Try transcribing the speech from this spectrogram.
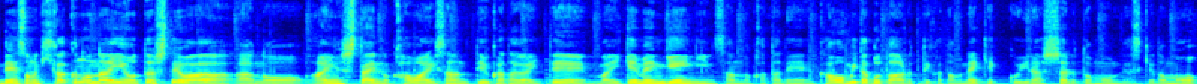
で、その企画の内容としては、あの、アインシュタインの河合さんっていう方がいて、まあ、イケメン芸人さんの方で、顔を見たことあるっていう方もね、結構いらっしゃると思うんですけども、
